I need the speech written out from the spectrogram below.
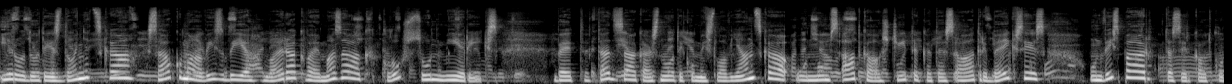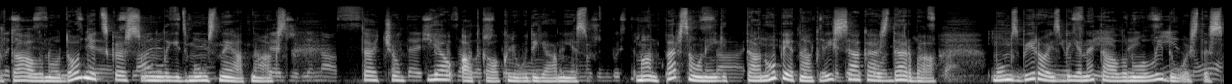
Ierodoties Doņetskā, sākumā viss bija vairāk vai mazāk kluss un mierīgs. Bet tad sākās notikumi Slovjanskā, un mums atkal šķita, ka tas ātri beigsies, un vispār tas ir kaut kur tālu no Doņetskas un līdz mums neatnāks. Taču jau atkal kļūdījāmies. Man personīgi tā nopietnāk viss sākās darbā. Mums birojas bija netālu no lidostas.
